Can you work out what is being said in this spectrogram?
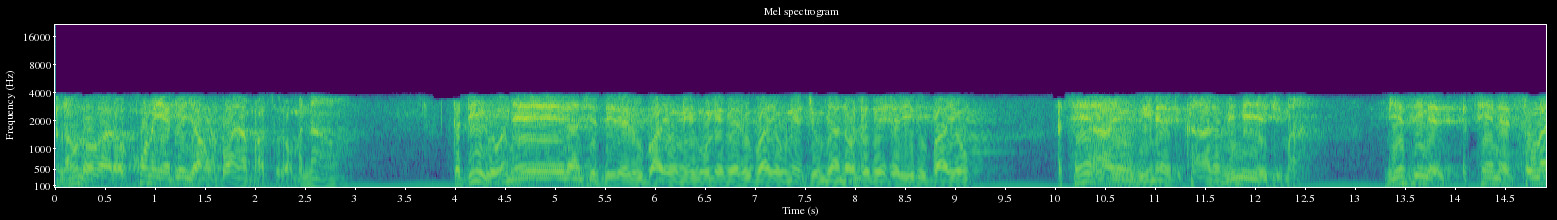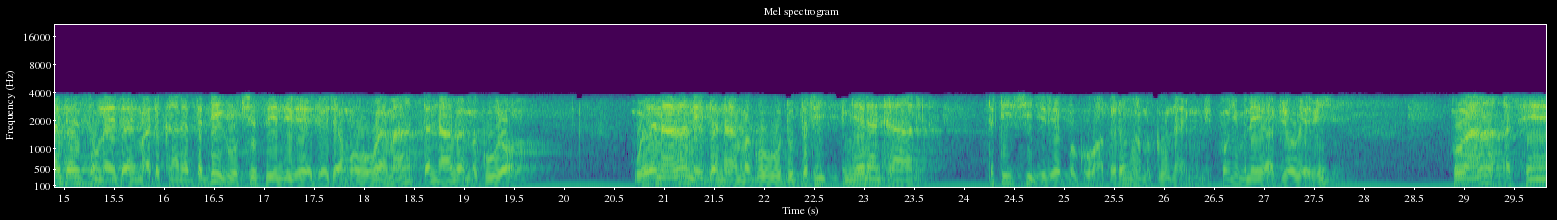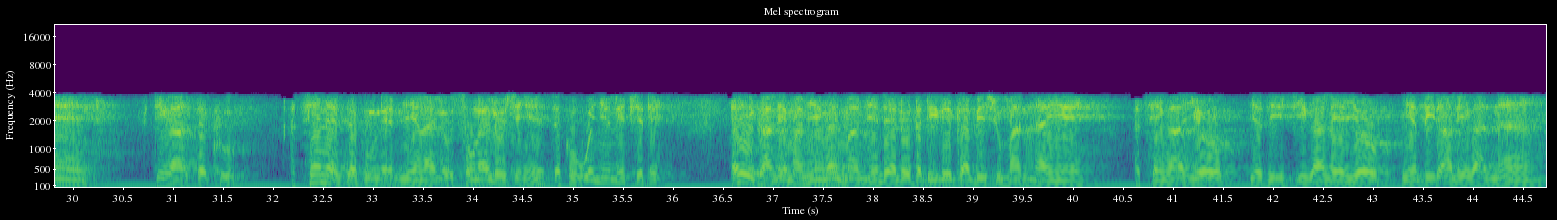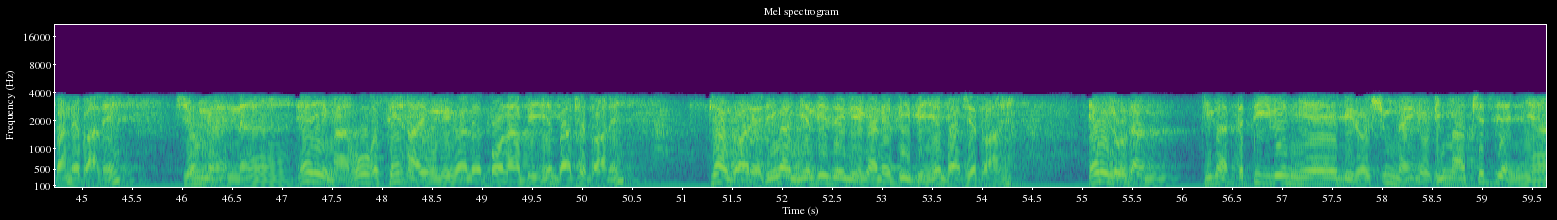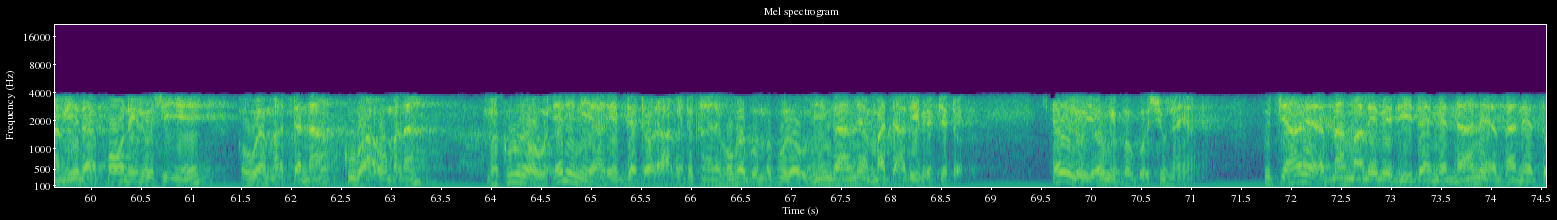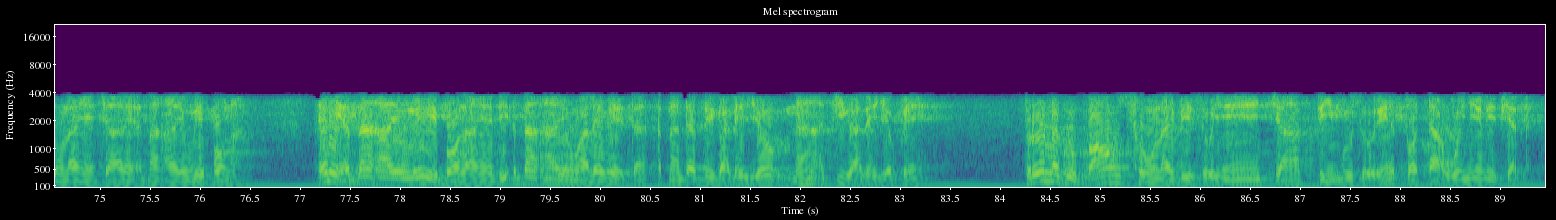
အလောင်းတော်ကတော့ခုနှစ်ရက်တွင်းရောက်အောင်သွားရမှာဆိုတော့မနာ တတိကိုအမြဲတမ်းဖြစ်စေတဲ့ရူပယုံတွေကိုလည်းပဲရူပယုံနဲ့ကျုံများတော့လည်းပဲအဲဒီရူပယုံအချင်းအာယုံစီနဲ့ဒီခါနဲ့မိမိရဲ့ဒီမှာမြင်းစည်းနဲ့အချင်းနဲ့ဆုံလိုက်တိုင်းဆုံလိုက်တိုင်းမှာတခါနဲ့တတိကိုဖြစ်စေနေတဲ့အတွက်ကြောင့်ဘဝဘက်မှာတဏှာဘက်မကူတော့ဝေဒနာကနေတဏှာမကူဘူးသူတတိအမြဲတမ်းထားရတယ်တတိရှိနေတဲ့ပုဂ္ဂိုလ်ကဘယ်တော့မှမကူးနိုင်ဘူးလေဘုန်းကြီးမနေ့ကပြောခဲ့ပြီဟိုကအသင်းဒီကစက္ခု အသင်းနဲ့စက္ခုနဲ့မြင်လိုက်လို့ဆုံလိုက်လို့ရှိရင်စက္ခုဝิญဉ်လေးဖြစ်တယ်အဲ့ဒီခါလေးမှာမြင်ခိုင်းမှမြင်တယ်လို့တတိလေးကပ်ပြီးရှုမှတ်နိုင်ရင်အသင်းကယုတ်မျက်စိကြည်ကလည်းယုတ်မြင်သိတာလေးကနံဘာနဲ့ပါလဲယုံနဲ့နံအဲ့ဒီမှာဟိုအသင်းအာယုံလေးကလည်းပေါ်လာပြီးရင်ဘာဖြစ်သွားလဲပြောက်သွားတယ်ဒီကမြင်သိစိတ်လေးကလည်းသိပြီးရင်ဘာဖြစ်သွားလဲအဲ့ဒီလိုသာဒီကတတိလေးမြဲပြီးတော့ရှုနိုင်လို့ဒီမှာဖြစ်ပြဉာဏ်လေးသာပေါ်နေလို့ရှိရင် ဟိုဘက်မှာတဏှာကုပါဦးမလားမကူတော့ဘူးအဲ့ဒီနေရာတွင်တက်တော်တာပဲတခါလေဟိုဘက်ကိုမကူတော့ဘူးမြင်ကံနဲ့မတ်တာလေးပဲဖြစ်တော့အဲ့လိုယောဂီပုဂ္ဂိုလ်ရှုနိုင်ရခုကြားတဲ့အတန်မှလည်းပဲဒီအတိုင်းပဲနားနဲ့အတန်နဲ့စုံလိုက်ရင်ကြားတဲ့အတန်အာယုံလေးပေါ်လာအဲ့ဒီအတန်အာယုံလေးကြီးပေါ်လာရင်ဒီအတန်အာယုံကလည်းပဲအတန်တက်လေးကလည်းယုတ်နားအကြည့်ကလည်းယုတ်ပဲသူတို့နှစ်ခုပေါင်းဆုံလိုက်ပြီဆိုရင်ကြားသိမှုဆိုရင်သောတဝိညာဉ်လေးဖြစ်တယ်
